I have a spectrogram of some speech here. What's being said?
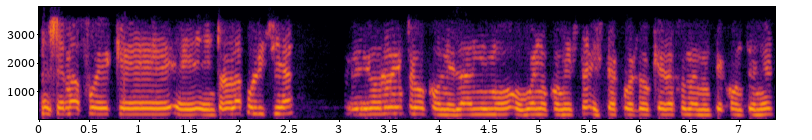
el tema fue que eh, entró la policía, yo no entró con el ánimo, o bueno, con este, este acuerdo que era solamente contener,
